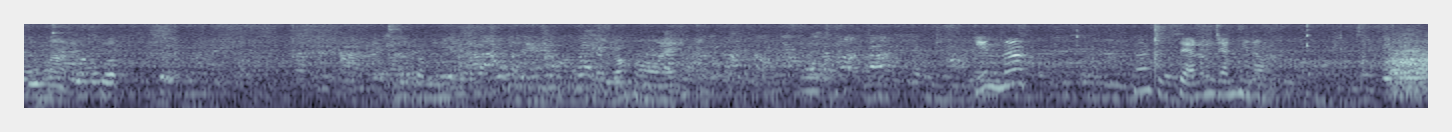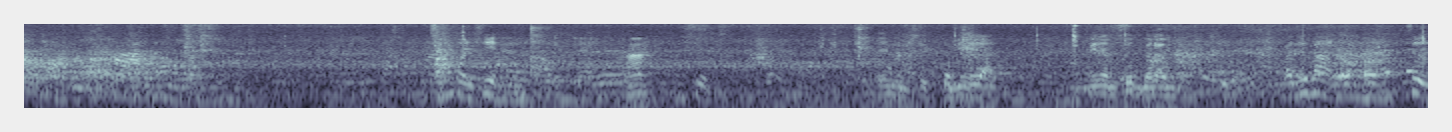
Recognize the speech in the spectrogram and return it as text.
ปูหมาสดแล้วก็มีแล้วก็หอย กินนะน่าสุดแสนน้ำกันพี่น้องน้ำข่อยชิมฮะสุดเป็นน้ำซุปต้มเลือดมีน้ำซุปไหมล่ะปัจจุบันสื่อ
